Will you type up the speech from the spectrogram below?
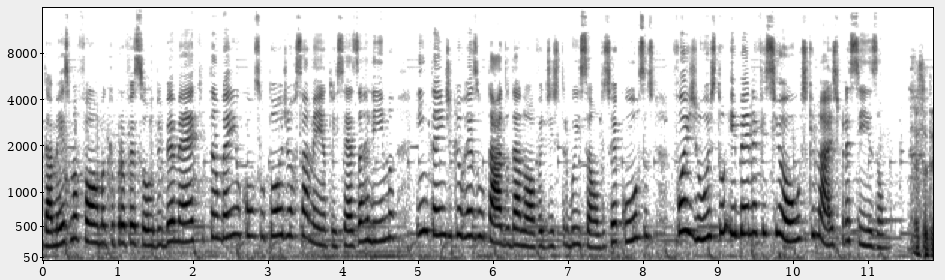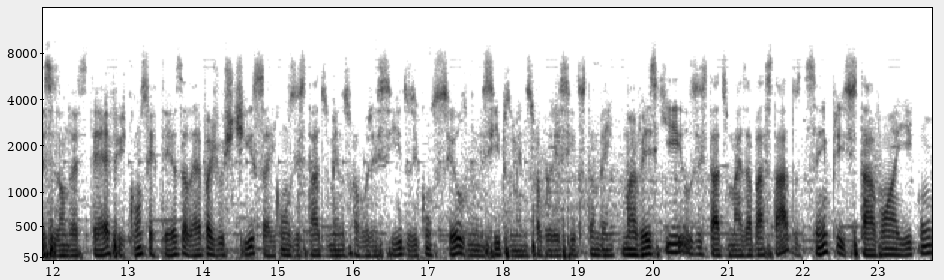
Da mesma forma que o professor do IBMEC, também o consultor de orçamento César Lima entende que o resultado da nova distribuição dos recursos foi justo e beneficiou os que mais precisam. Essa decisão do STF com certeza leva a justiça com os estados menos favorecidos e com seus municípios menos favorecidos também, uma vez que os estados mais abastados sempre estavam aí com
